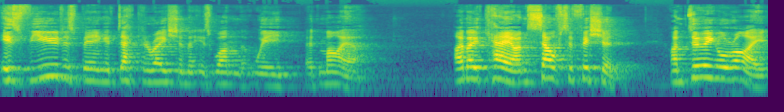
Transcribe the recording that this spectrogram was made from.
is viewed as being a declaration that is one that we admire. I'm okay, I'm self sufficient, I'm doing all right.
